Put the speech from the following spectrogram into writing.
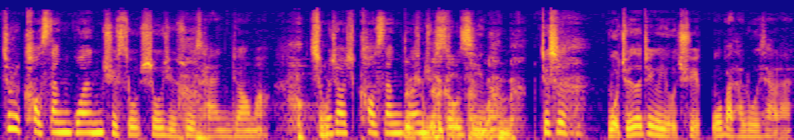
就是靠三观去搜收集素材，你知道吗？什么叫靠三，观去搜集呢？就是我觉得这个有趣，我把它录下来。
